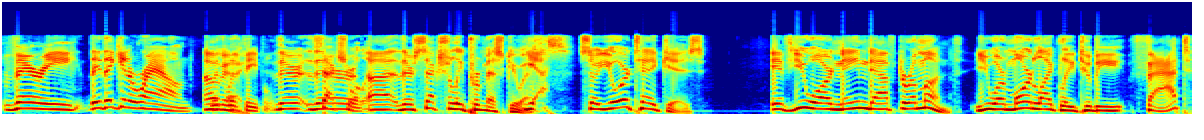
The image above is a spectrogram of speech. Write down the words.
very they, they get around with, Okay. with people They're, they're sexually. Uh, they're sexually promiscuous. yes. So your take is if you are named after a month, you are more likely to be fat,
